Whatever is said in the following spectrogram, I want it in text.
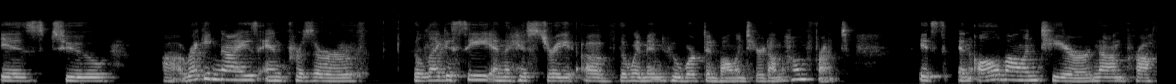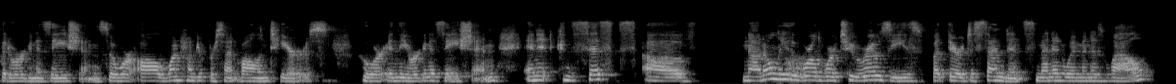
is to uh, recognize and preserve the legacy and the history of the women who worked and volunteered on the home front. It's an all volunteer nonprofit organization. So we're all 100% volunteers who are in the organization. And it consists of not only the World War II Rosies, but their descendants, men and women as well.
